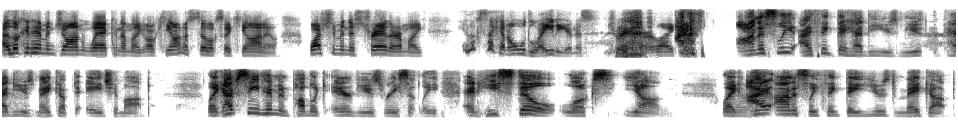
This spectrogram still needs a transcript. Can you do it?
I look at him in John Wick and I'm like, oh, Keanu still looks like Keanu. Watch him in this trailer, I'm like, he looks like an old lady in this trailer. Like, I honestly I think they had to use mu- had to use makeup to age him up. Like I've seen him in public interviews recently, and he still looks young. Like Yeah. I honestly think they used makeup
